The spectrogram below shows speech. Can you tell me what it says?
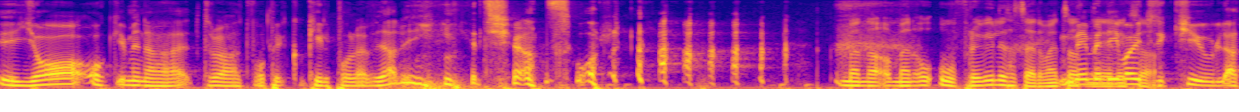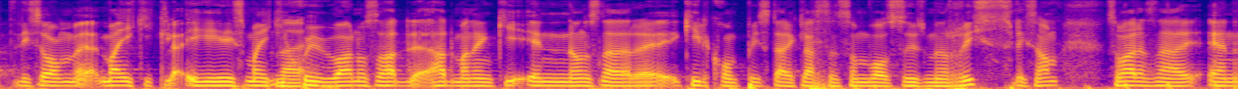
jag och mina, tror jag, två killpolare, vi hade ju inget könshår. Men, men ofrivilligt så att säga. Det var inte så Nej men det var ju liksom- inte så kul att liksom man gick i, liksom man gick i sjuan och så hade, hade man en, en någon sån här eh, killkompis där i klassen som var så ut som en ryss liksom. Som hade en sån här, en,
